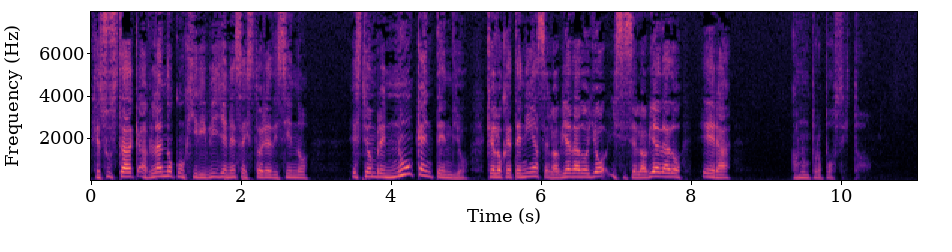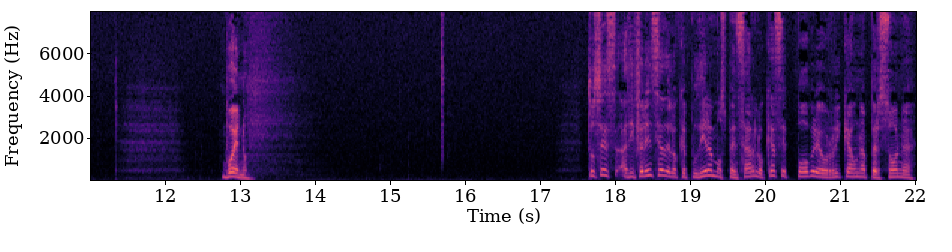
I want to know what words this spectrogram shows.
Jesús está hablando con Jiribilla en esa historia diciendo, este hombre nunca entendió que lo que tenía se lo había dado yo y si se lo había dado era con un propósito. Bueno, entonces, a diferencia de lo que pudiéramos pensar, lo que hace pobre o rica a una persona,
